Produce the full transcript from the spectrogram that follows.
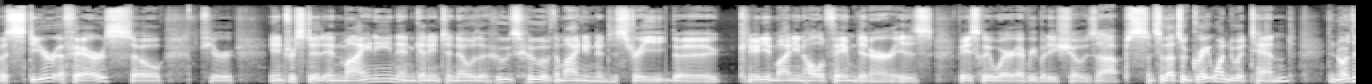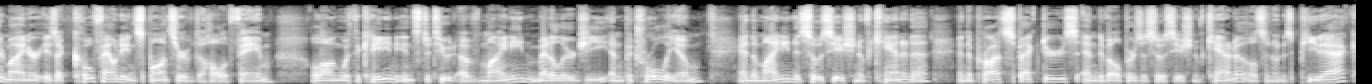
austere affairs. So if you're interested in mining and getting to know the who's who of the mining industry, the Canadian Mining Hall of Fame dinner is basically where everybody shows up. So that's a great one to attend. The Northern Miner is a co founding sponsor of the Hall of Fame, along with the Canadian Institute of Mining, Metallurgy, and Petroleum, and the Mining Association of Canada, and the Prospectors and Developers Association of Canada, also known as PDAC.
